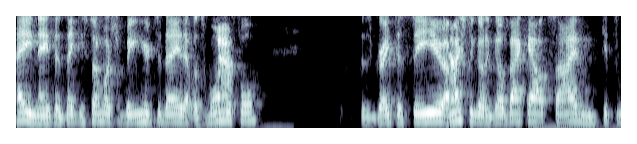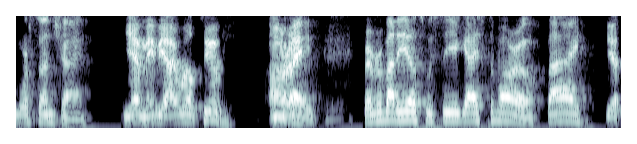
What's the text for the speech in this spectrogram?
Hey, Nathan, thank you so much for being here today. That was wonderful. It was great to see you. I'm actually going to go back outside and get some more sunshine. Yeah, maybe I will too. All, All right. right. For everybody else, we'll see you guys tomorrow. Bye. Yep.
